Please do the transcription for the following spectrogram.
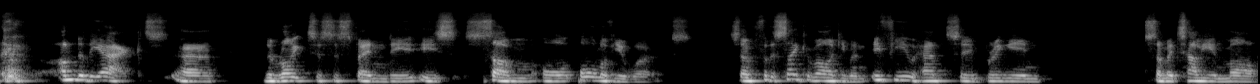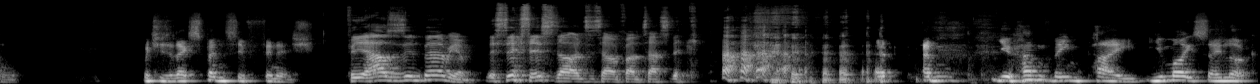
under the Act, uh, the right to suspend is some or all of your works. So, for the sake of argument, if you had to bring in some Italian marble, which is an expensive finish, for your houses in Birmingham, this, this is starting to sound fantastic. and, and you haven't been paid, you might say, look,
